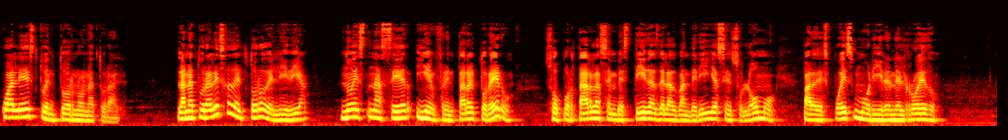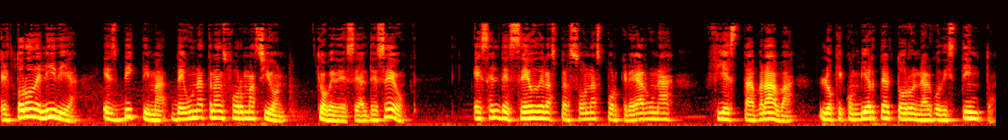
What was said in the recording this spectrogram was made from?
¿Cuál es tu entorno natural? La naturaleza del toro de Lidia no es nacer y enfrentar al torero, soportar las embestidas de las banderillas en su lomo para después morir en el ruedo. El toro de Lidia es víctima de una transformación que obedece al deseo, es el deseo de las personas por crear una fiesta brava lo que convierte al toro en algo distinto.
